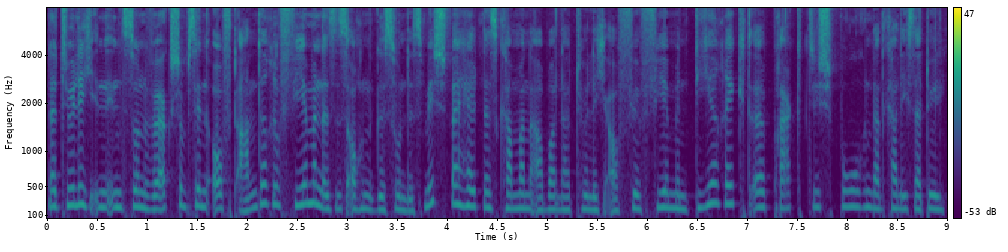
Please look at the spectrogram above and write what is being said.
natürlich in, in so einem Workshop sind oft andere Firmen. Das ist auch ein gesundes Mischverhältnis. Kann man aber natürlich auch für Firmen direkt äh, praktisch buchen. Dann kann ich es natürlich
